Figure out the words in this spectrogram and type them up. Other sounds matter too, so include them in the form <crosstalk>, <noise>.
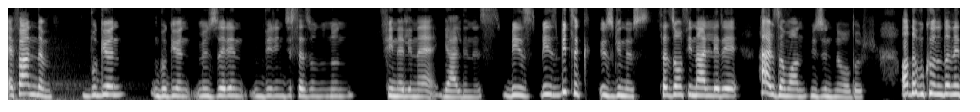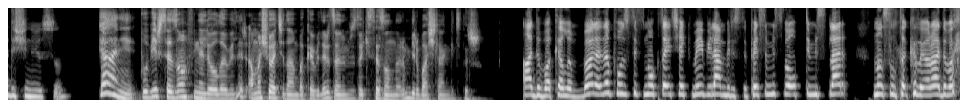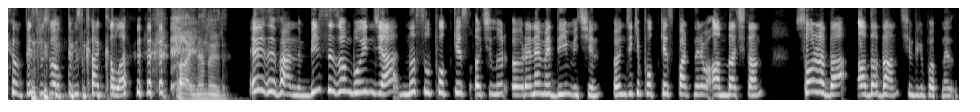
Efendim, bugün bugün Müzler'in birinci sezonunun finaline geldiniz. Biz biz bir tık üzgünüz. Sezon finalleri her zaman hüzünlü olur. Ada bu konuda ne düşünüyorsun? Yani bu bir sezon finali olabilir ama şu açıdan bakabiliriz önümüzdeki sezonların bir başlangıcıdır. Hadi bakalım. Böyle de pozitif noktaya çekmeyi bilen birisi. Pesimist ve optimistler nasıl takılıyor? Hadi bakalım pesimist ve optimist <laughs> kankalar. <laughs> Aynen öyle. Evet efendim bir sezon boyunca nasıl podcast açılır öğrenemediğim için önceki podcast partnerim Andaç'tan sonra da Ada'dan şimdiki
